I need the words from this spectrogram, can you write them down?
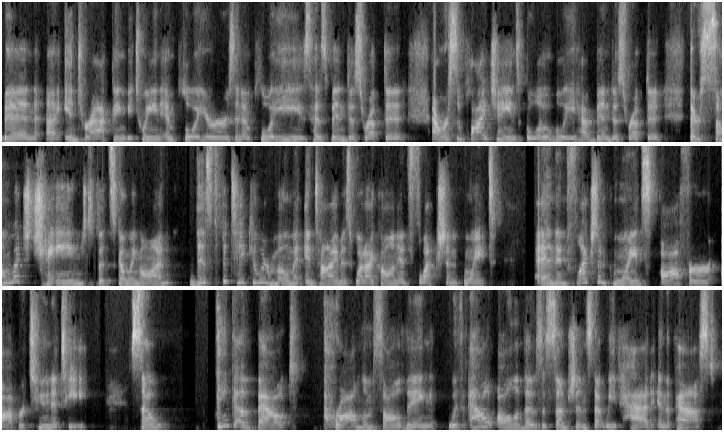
been uh, interacting between employers and employees has been disrupted. Our supply chains globally have been disrupted. There's so much change that's going on. This particular moment in time is what I call an inflection point. And inflection points offer opportunity. So think about problem solving without all of those assumptions that we've had in the past.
